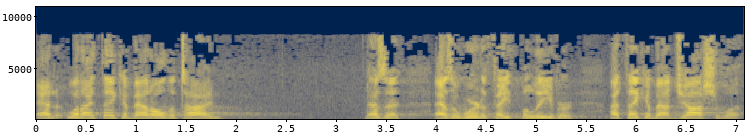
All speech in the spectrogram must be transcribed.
And what I think about all the time as a, as a word of faith believer, I think about Joshua.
